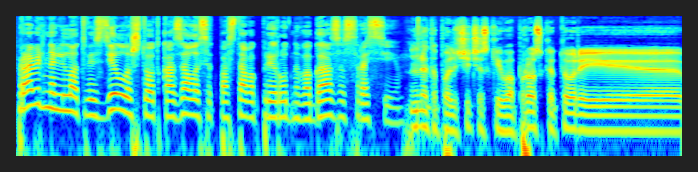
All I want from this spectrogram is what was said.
Правильно ли Латвия сделала, что отказалась от поставок природного газа с России? Это политический вопрос, который э,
